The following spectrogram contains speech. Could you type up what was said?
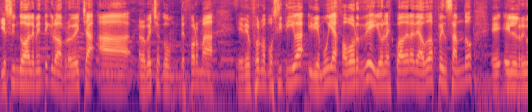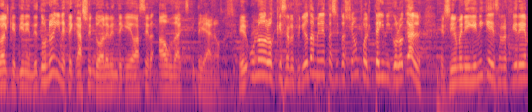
y eso indudablemente que lo aprovecha a, aprovecha con, de forma eh, de forma positiva y de muy a favor de ello la escuadra de Audax pensando eh, el rival que tienen de turno y en este caso indudablemente que va a ser Audax italiano. uno de los que se refirió también a esta situación fue el técnico local, el señor Meniguini, que se refiere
